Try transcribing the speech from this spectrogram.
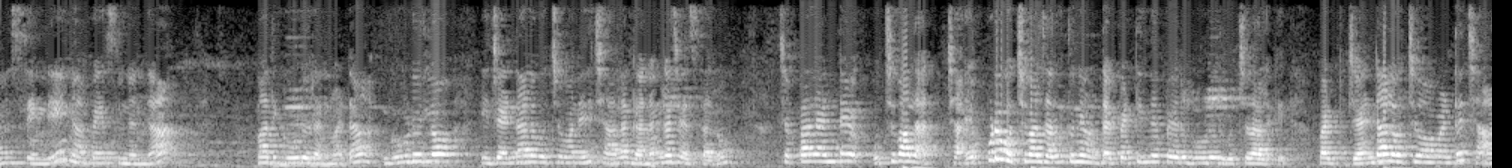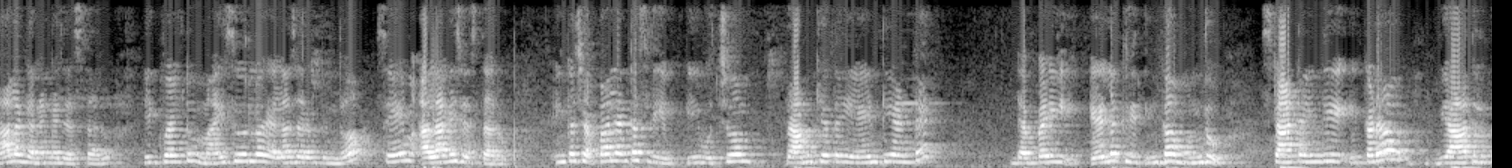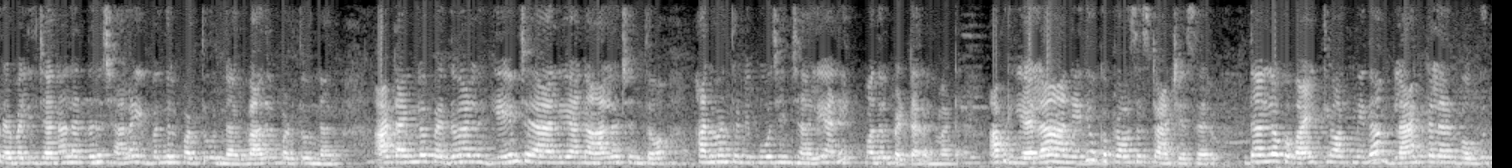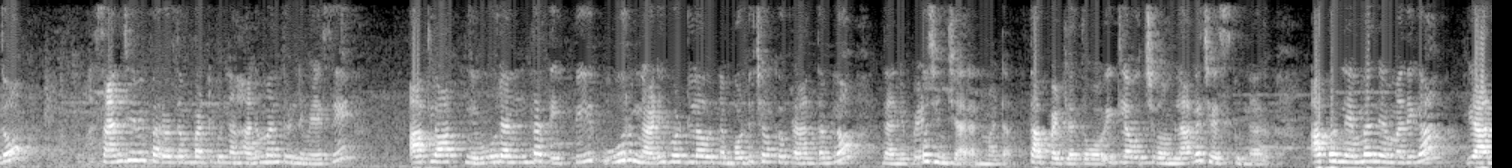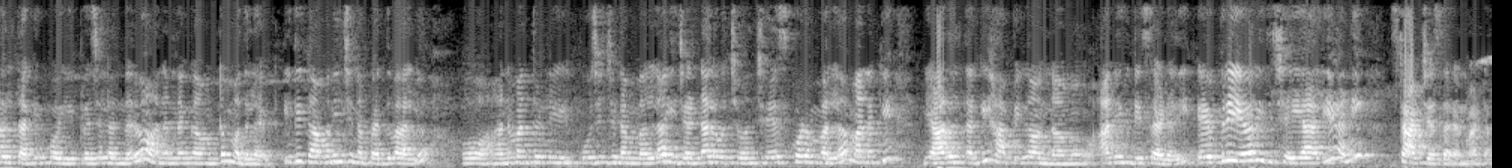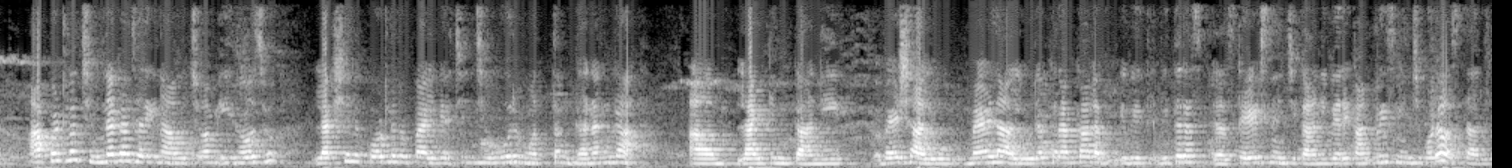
నమస్తే అండి నా పేరు సునంద. మాది గూడూరు అనమాట గూడూరులో ఈ జెండాల ఉత్సవం అనేది చాలా ఘనంగా చేస్తారు. చెప్పాలంటే ఉత్సవాలు చ- ఎప్పుడూ ఉత్సవాలు జరుగుతూనే ఉంటాయి. పెట్టిందే పేరు గూడూరు ఉత్సవాలకి. బట్ జెండాల ఉత్సవం అంటే చాలా ఘనంగా చేస్తారు. ఈక్వల్ టు మైసూర్లో ఎలా జరుగుతుందో సేమ్ అలాగే చేస్తారు. ఇంకా చెప్పాలంటే అసలు ఈ- ఈ ఉత్సవం ప్రాముఖ్యత ఏంటి అంటే డెబ్బై ఏళ్ళ క్రి ఇంకా ముందు స్టార్ట్ అయింది. ఇక్కడ వ్యాధులు ప్రబలి జనాలందరూ చాలా ఇబ్బందులు పడుతూ ఉన్నారు బాధలు పడుతూ ఉన్నారు. ఆ టైంలో పెద్దవాళ్ళు ఏం చేయాలి అన్న ఆలోచనతో హనుమంతుడిని పూజించాలి అని మొదలు పెట్టారనమాట అప్పుడు ఎలా అనేది ఒక ప్రాసెస్ స్టార్ట్ చేశారు. దానిలో ఒక వైట్ క్లాత్ మీద బ్లాక్ కలర్ బొగ్గుతో సంజీవి పర్వతం పట్టుకున్న హనుమంతుడిని వేసి ఆ క్లాత్ని ఊరంతా తిప్పి ఊరు నడిబొడ్డులో ఉన్న బొడ్డు చౌక ప్రాంతంలో దాన్ని పూజించారనమాట తప్పెట్లతో ఇట్లా ఉత్సవం లాగా చేసుకున్నారు. అప్పుడు నెమ్మది నెమ్మదిగా వ్యాధులు తగ్గిపోయి ప్రజలందరూ ఆనందంగా ఉండటం మొదలయ్యారు ఇది గమనించిన పెద్దవాళ్ళు ఓ హనుమంతుడిని పూజించడం వల్ల ఈ జెండాల ఉత్సవం చేసుకోవడం వల్ల మనకి వ్యాధులు తగ్గి హ్యాపీగా ఉన్నాము అనేది డిసైడ్ అయ్యి ఎవ్రీ ఇయర్ ఇది చేయాలి అని స్టార్ట్ చేశారనమాట అప్పట్లో చిన్నగా జరిగిన ఆ ఉత్సవం ఈరోజు లక్షల కోట్ల రూపాయలు వెచ్చించి ఊరు మొత్తం ఘనంగా లైటింగ్ కానీ వేషాలు మేళాలు రకరకాల ఇవి ఇతర స్టేట్స్ నుంచి కానీ వేరే కంట్రీస్ నుంచి కూడా వస్తారు.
